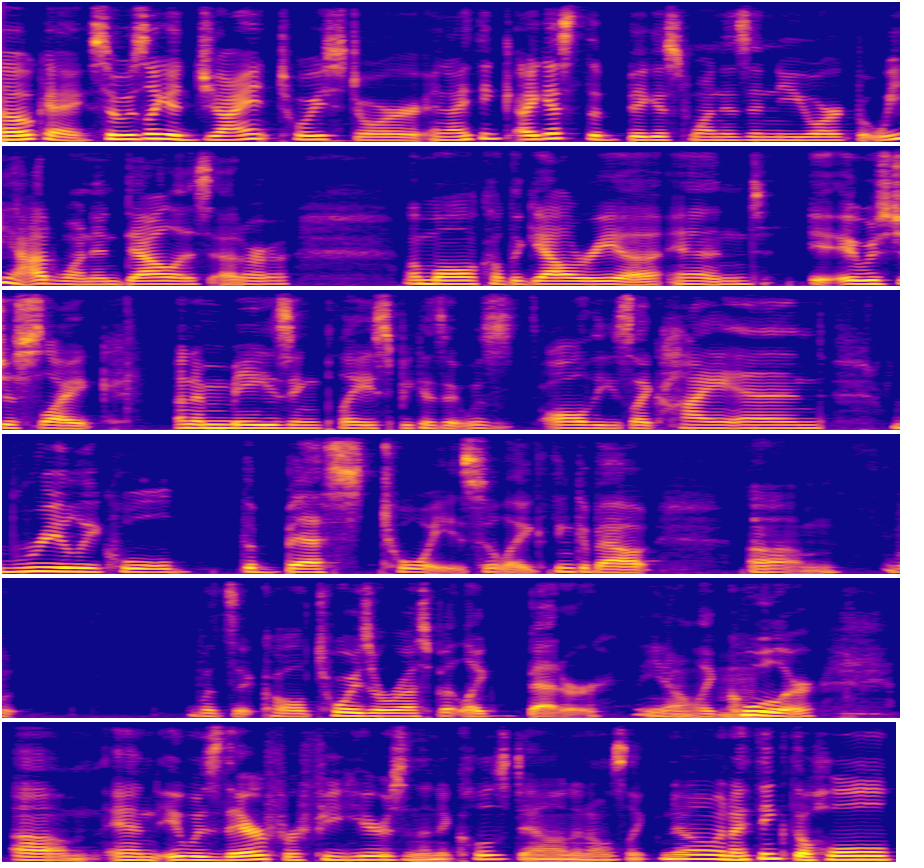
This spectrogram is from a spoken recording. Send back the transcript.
Okay, so it was like a giant toy store, and I think I guess the biggest one is in New York, but we had one in Dallas at our a mall called the Galleria, and it, it was just like an amazing place because it was all these like high end, really cool, the best toys. So like think about um, what's it called, Toys R Us, but like better, you know, like cooler. Um, and it was there for a few years, and then it closed down, and I was like, no. And I think the whole,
